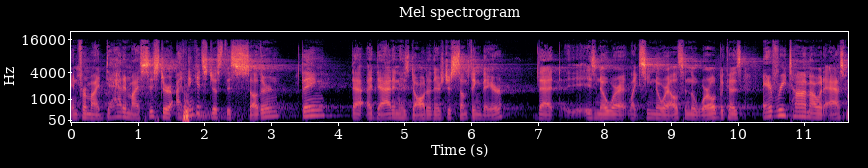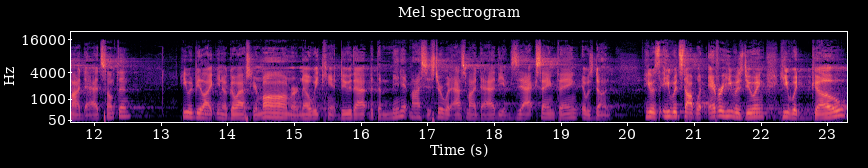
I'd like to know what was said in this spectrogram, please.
And for my dad and my sister, I think it's just this southern thing that a dad and his daughter, there's just something there that is nowhere like seen nowhere else in the world because every time I would ask my dad something, he would be like, you know, go ask your mom or no, we can't do that. But the minute my sister would ask my dad the exact same thing, it was done. He, was, he would stop whatever he was doing, he would go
